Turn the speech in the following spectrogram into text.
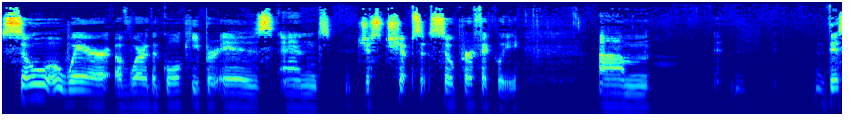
so aware of where the goalkeeper is and just chips it so perfectly. Um, this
